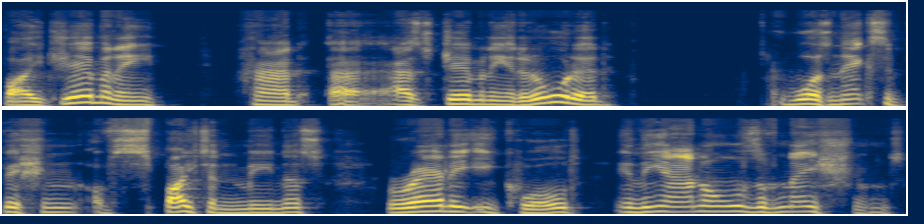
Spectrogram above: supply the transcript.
by Germany, had, uh, as Germany had ordered, was an exhibition of spite and meanness rarely equaled in the annals of nations.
